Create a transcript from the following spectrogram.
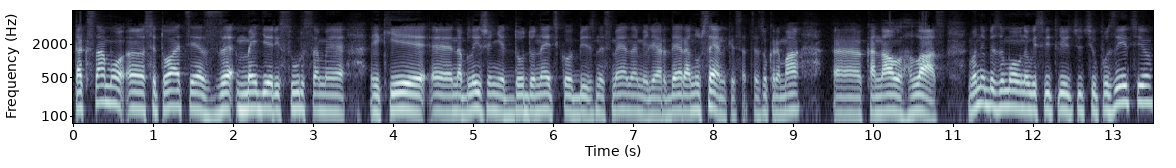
Так само ситуація з медіаресурсами, які наближені до донецького бізнесмена бізнесмена, мільярдера Нусенкіса. Це, зокрема, е, канал Глас. Вони безумовно висвітлюють цю позицію.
